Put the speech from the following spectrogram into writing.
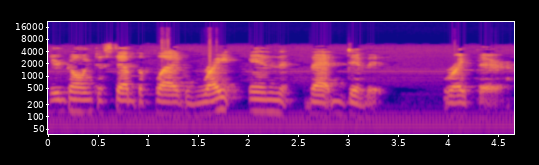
You're going to stab the flag right in that divot, right there.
